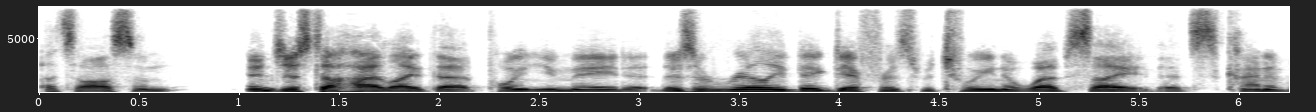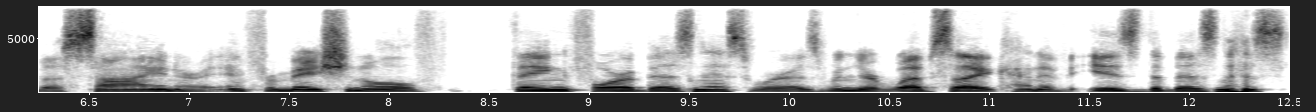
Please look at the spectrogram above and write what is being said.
That's awesome. And just to highlight that point you made, there's a really big difference between a website that's kind of a sign or informational thing for a business, whereas when your website kind of is the business,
